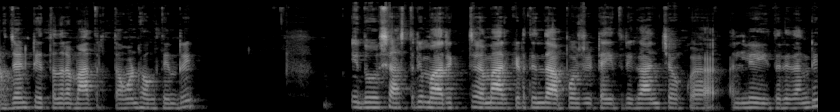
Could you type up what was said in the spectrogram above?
ಅರ್ಜೆಂಟ್ ಇತ್ತಂದ್ರೆ ಮಾತ್ರ ತೊಗೊಂಡು ಹೋಗ್ತೀನಿ ರೀ. ಇದು ಶಾಸ್ತ್ರಿ ಮಾರ್ಕೆಟ್ ಮಾರ್ಕೆಟ್ದಿಂದ ಅಪೋಸಿಟ್ ಐತ್ರಿ, ಗಾಂಧಿ ಚೌಕ, ಅಲ್ಲಿ ಐತ್ರಿ ಇದು ಅಂಗಡಿ.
